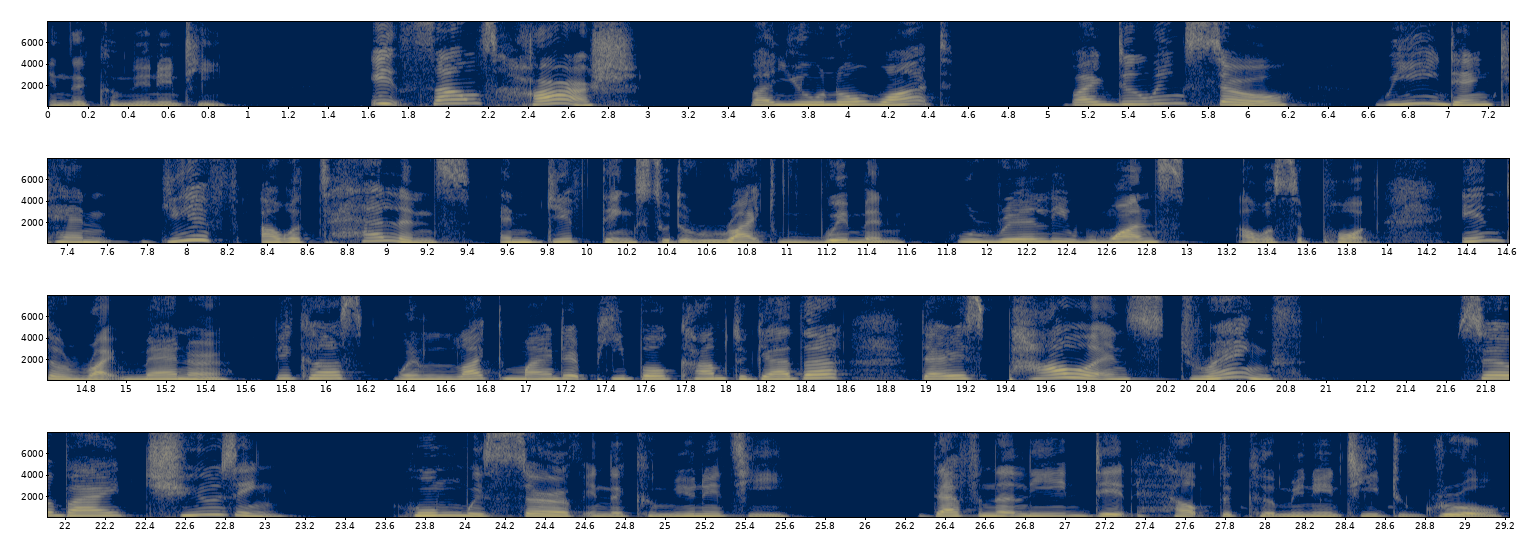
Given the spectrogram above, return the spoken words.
in the community. It sounds harsh, but you know what? By doing so, we then can give our talents and giftings to the right women who really wants our support in the right manner. Because when like minded people come together, there is power and strength. So, by choosing whom we serve in the community, definitely did help the community to grow.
